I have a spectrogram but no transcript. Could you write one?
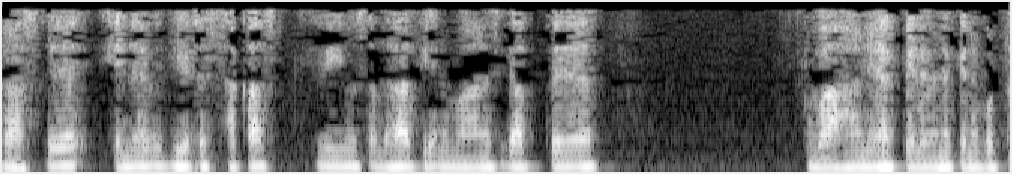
රසය එන විදිහට සකස් කිරීම සඳහා තියෙන මානසිකත්වය වාහනයක් එලවෙන කෙනෙකුට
